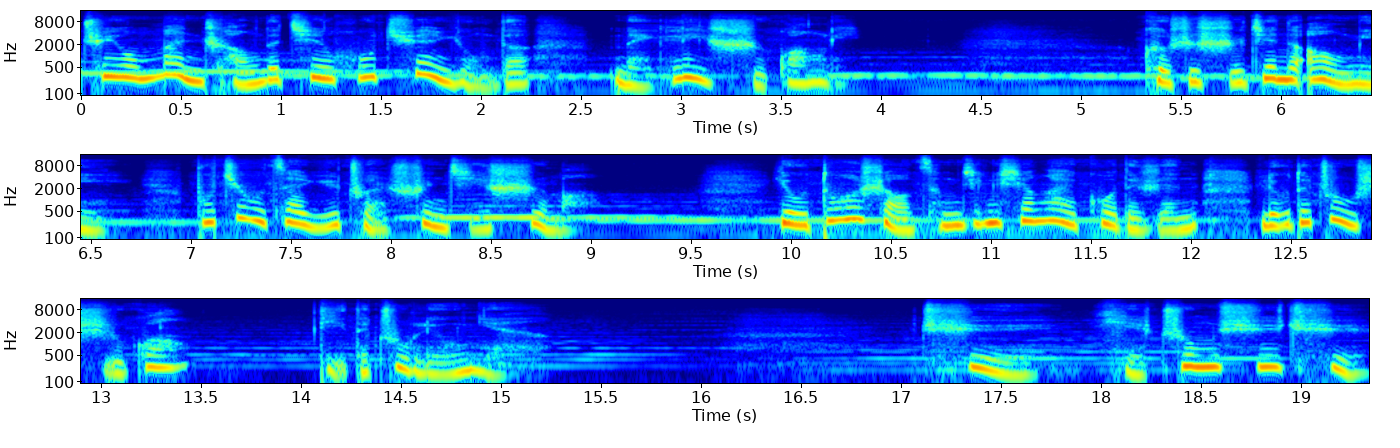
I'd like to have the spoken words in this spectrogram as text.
却又漫长的、近乎隽永的美丽时光里。可是时间的奥秘，不就在于转瞬即逝吗？有多少曾经相爱过的人，留得住时光，抵得住流年？去也终须去，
